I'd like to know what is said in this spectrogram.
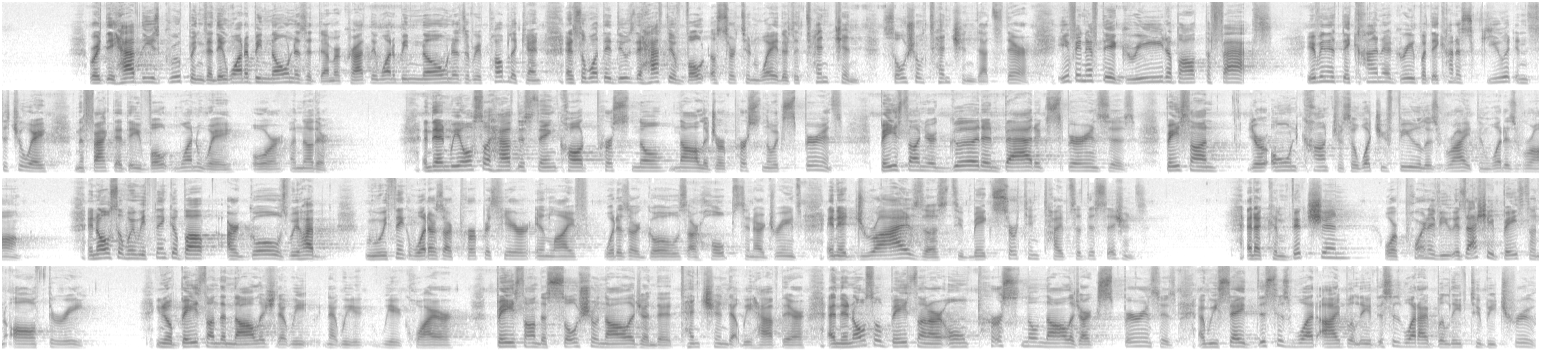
Right? They have these groupings and they want to be known as a Democrat, they want to be known as a Republican. And so, what they do is they have to vote a certain way. There's a tension, social tension that's there. Even if they agreed about the facts, even if they kind of agree, but they kind of skew it in such a way in the fact that they vote one way or another. And then we also have this thing called personal knowledge or personal experience, based on your good and bad experiences, based on your own conscience of what you feel is right and what is wrong. And also, when we think about our goals, we have, when we think, what is our purpose here in life? What is our goals, our hopes, and our dreams? And it drives us to make certain types of decisions. And a conviction or point of view is actually based on all three. You know, based on the knowledge that we, that we, we acquire, based on the social knowledge and the attention that we have there, and then also based on our own personal knowledge, our experiences, and we say, This is what I believe, this is what I believe to be true.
